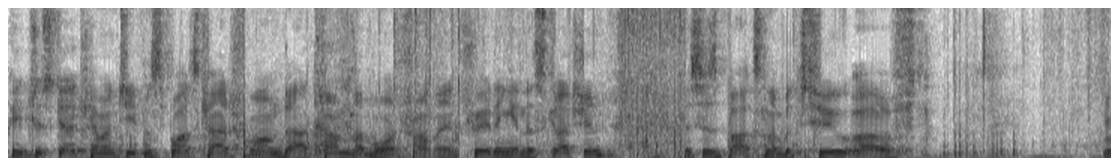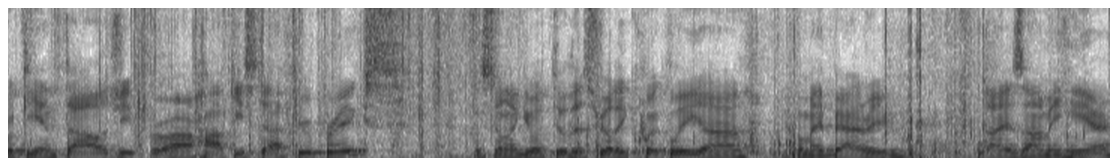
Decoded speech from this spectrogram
Patriots guy coming to you from SportsCardForum.com, number one online trading and discussion. This is box number two of Rookie Anthology for our hockey staff group breaks. I'm just gonna go through this really quickly uh, before my battery dies on me here.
